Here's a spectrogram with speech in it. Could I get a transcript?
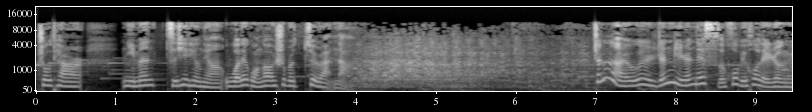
周天儿，你们仔细听听，我的广告是不是最软的？真的，人比人得死，货比货得扔，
